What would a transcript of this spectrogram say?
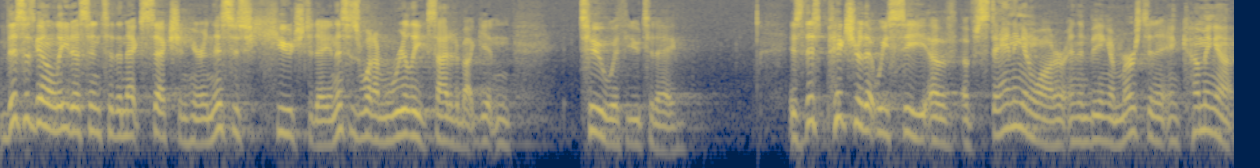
this is going to lead us into the next section here, and this is huge today, and this is what I'm really excited about getting to with you today. Is this picture that we see of, of standing in water and then being immersed in it and coming up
